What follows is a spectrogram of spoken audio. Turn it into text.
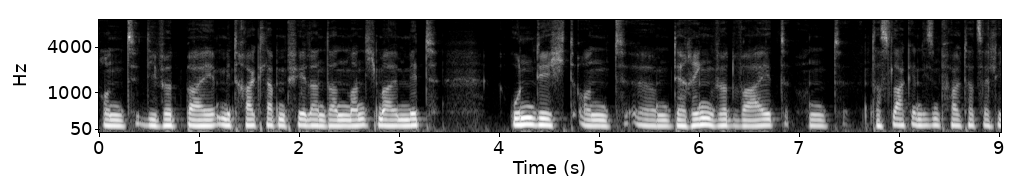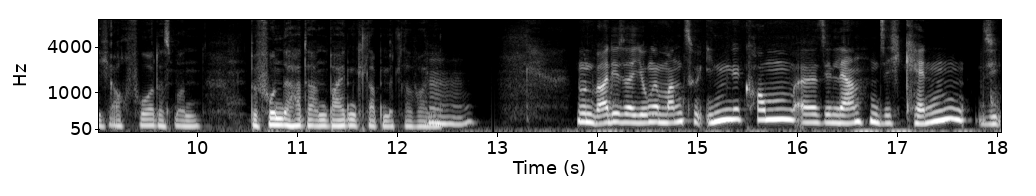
und die wird bei Mitralklappenfehlern dann manchmal mit undicht und ähm, der Ring wird weit. Und das lag in diesem Fall tatsächlich auch vor, dass man Befunde hatte an beiden Klappen mittlerweile. Mhm. Nun war dieser junge Mann zu Ihnen gekommen, äh, Sie lernten sich kennen, Sie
